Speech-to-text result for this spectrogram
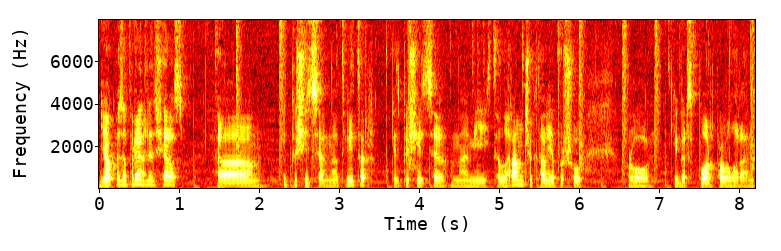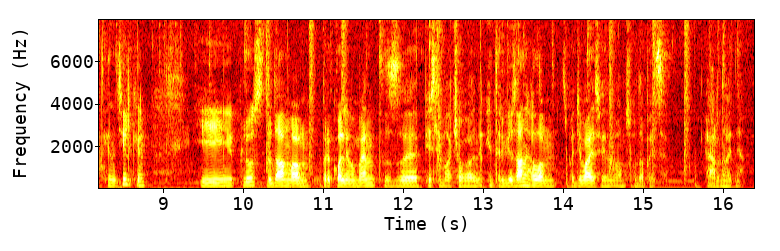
Дякую за перегляд ще раз. Е, Підпишіться на Twitter, підпишіться на мій телеграмчик, там я пишу про кіберспорт, про Valorant і не тільки. І плюс додам вам прикольний момент з післяматчевого інтерв'ю з Ангелом. Сподіваюся, він вам сподобається. Гарного дня!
